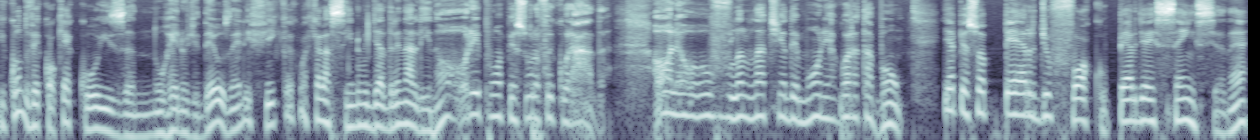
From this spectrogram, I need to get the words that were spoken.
E quando vê qualquer coisa no reino de Deus, né, ele fica com aquela síndrome de adrenalina. Oh, orei para uma pessoa, ela foi curada. Olha, o fulano lá tinha demônio e agora tá bom. E a pessoa perde o foco, perde a essência, né?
